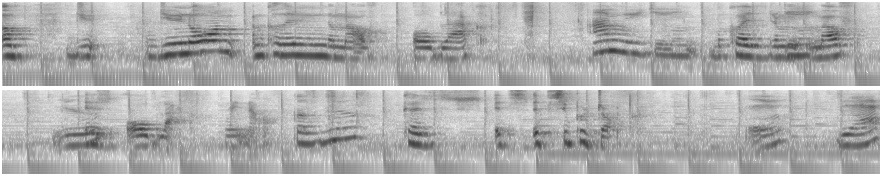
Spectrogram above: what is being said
Um, do you, do you know I'm I'm coloring the mouth all black? I'm using because the Pink. mouth blue. is all black right now. Cause blue, Cause it's it's super dark. black,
